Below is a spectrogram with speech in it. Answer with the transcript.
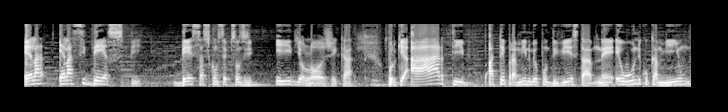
Ela ela se despe dessas concepções ideológicas, porque a arte até para mim, no meu ponto de vista, né, é o único caminho,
